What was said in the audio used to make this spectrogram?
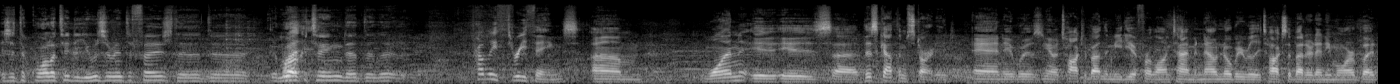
is it the quality, the user interface, the the, the marketing, well, the, the, the, probably three things. Um, one is, uh, this got them started, and it was you know talked about in the media for a long time, and now nobody really talks about it anymore. But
